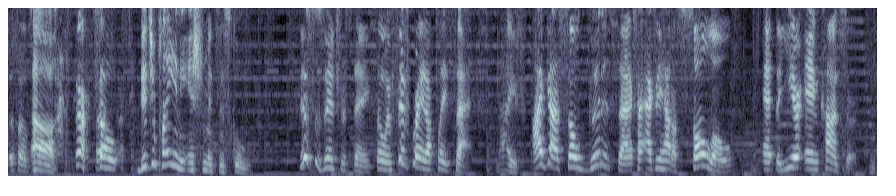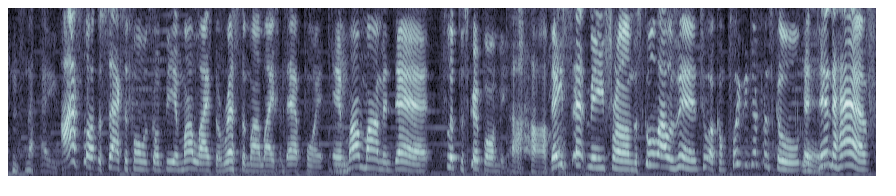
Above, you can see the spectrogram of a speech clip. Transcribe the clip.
Let's hope so. Uh, so, did you play any instruments in school? this is interesting. So in fifth grade, I played sax. Nice. I got so good at sax, I actually had a solo at the year-end concert. Nice. I thought the saxophone was going to be in my life the rest of my life at that point, and Mm-hmm. my mom and dad flipped the script on me. Oh, They sent me from the school I was in to a completely different school that Yeah. didn't have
